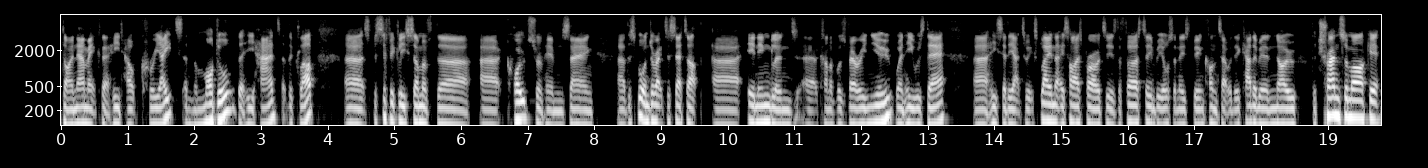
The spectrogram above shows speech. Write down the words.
dynamic that he'd helped create and the model that he had at the club. Uh, specifically some of the uh, quotes from him saying uh, the sporting director setup uh, in England uh, kind of was very new when he was there. He said he had to explain that his highest priority is the first team, but he also needs to be in contact with the academy and know the transfer market.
